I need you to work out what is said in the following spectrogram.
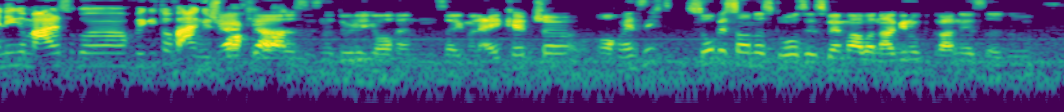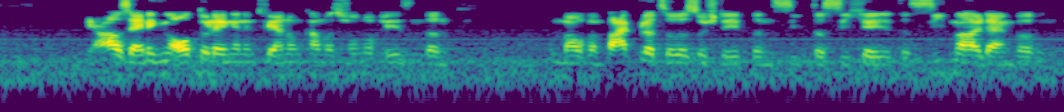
einige Male sogar wirklich darauf ja angesprochen klar, worden. das ist natürlich auch ein, sag ich mal, Eyecatcher, auch wenn es nicht so besonders groß ist, wenn man aber nah genug dran ist, also ja, aus einigen Autolängen Entfernung kann man es schon noch lesen, dann und man auf einem Parkplatz oder so steht, dann sieht das sicher, das sieht man halt einfach und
